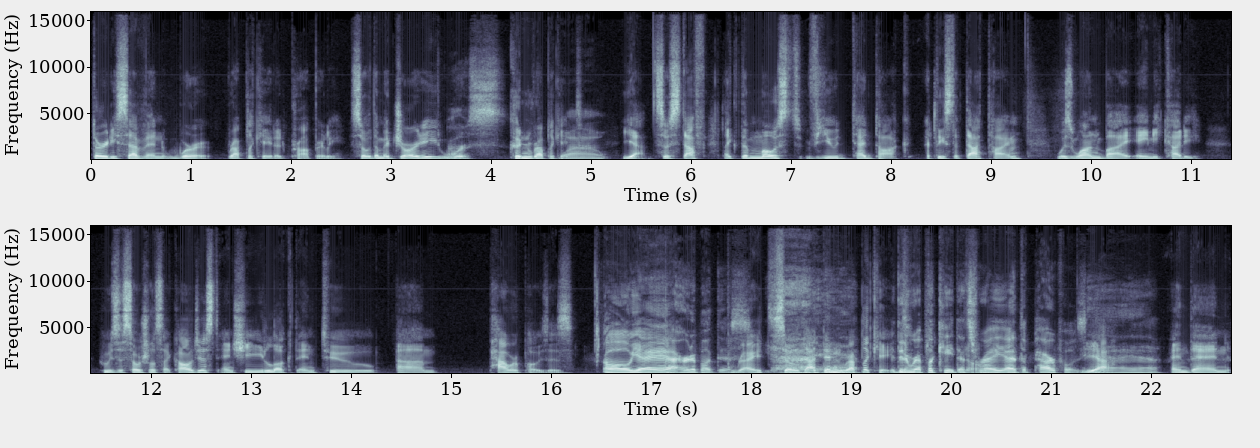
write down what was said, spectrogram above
37 were replicated properly. So the majority were s- couldn't replicate. Wow. Yeah. So stuff like the most viewed TED Talk, at least at that time, was one by Amy Cuddy, who is a social psychologist, and she looked into um, power poses, Oh yeah, yeah, I heard about this. right? so that yeah, didn't yeah. replicate. It didn't replicate. That's right. Yeah, the power pose. Yeah. Yeah, yeah. And then,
